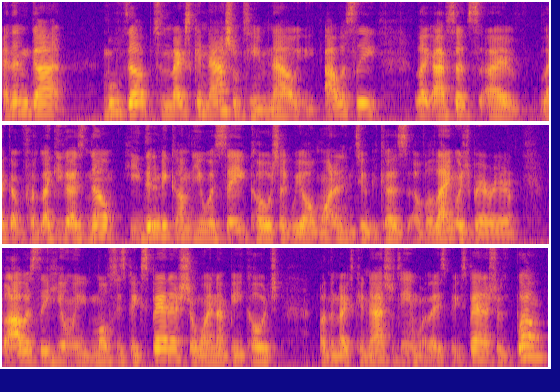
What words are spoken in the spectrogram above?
and then got moved up to the Mexican national team. Now obviously like I've said, I like uh, like you guys know, he didn't become the USA coach like we all wanted him to because of a language barrier. But obviously, he only mostly speaks Spanish, so why not be coach of the Mexican national team where they speak Spanish as well?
